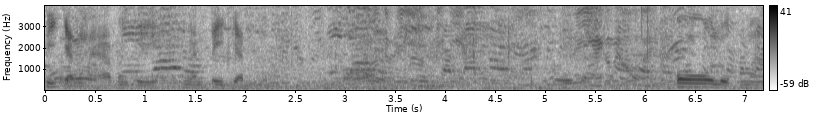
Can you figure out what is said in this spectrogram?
ตีแก่นนะครับบางทีเหมือนตีแก่นโอ้หลุดมา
